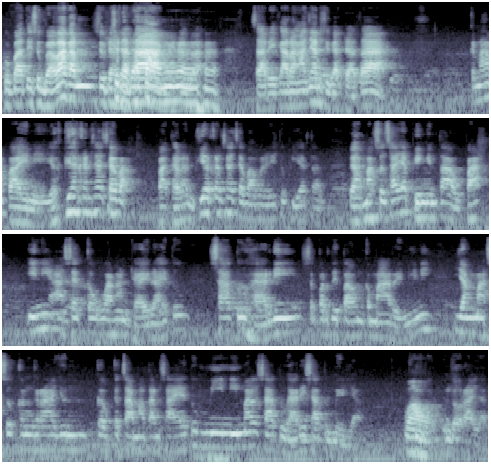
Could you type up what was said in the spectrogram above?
Bupati Sumbawa kan sudah, sudah datang. datang. Sari Karanganyar juga datang. Kenapa ini? Ya biarkan saja Pak. Pak Dalan, biarkan saja Pak Menteri itu biarkan. Nah maksud saya ingin tahu Pak, ini aset keuangan daerah itu satu hari seperti tahun kemarin ini yang masuk ke ngerayun ke kecamatan saya itu minimal satu hari satu miliar Wow. untuk, untuk rakyat.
